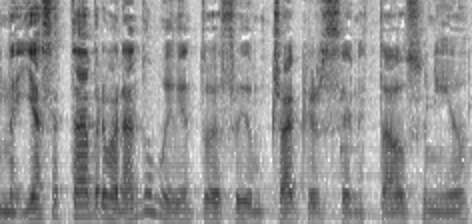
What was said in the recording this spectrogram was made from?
ya se estaba preparando un movimiento de Freedom Trackers en Estados Unidos,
